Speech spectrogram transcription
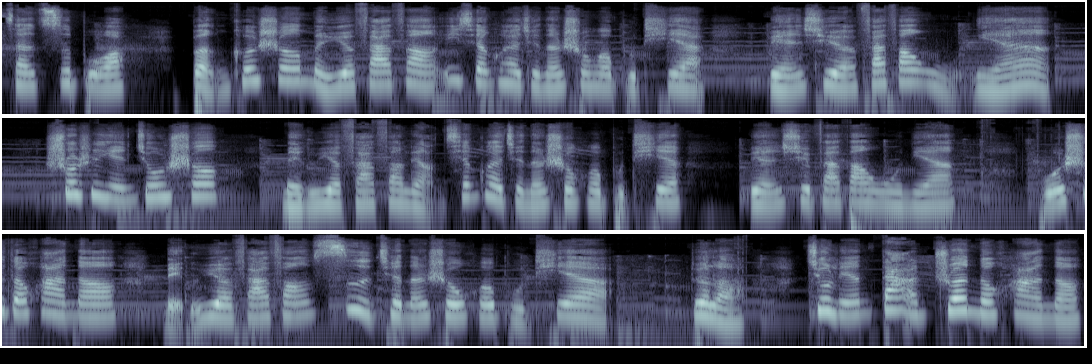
在淄博，本科生每月发放一千块钱的生活补贴，连续发放五年；硕士研究生。每个月发放两千块钱的生活补贴，连续发放五年。博士的话呢，每个月发放四千的生活补贴。对了，就连大专的话呢，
